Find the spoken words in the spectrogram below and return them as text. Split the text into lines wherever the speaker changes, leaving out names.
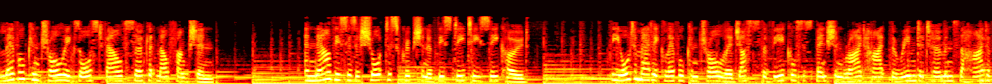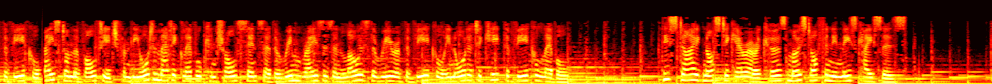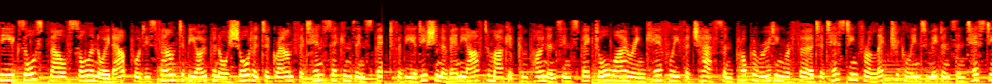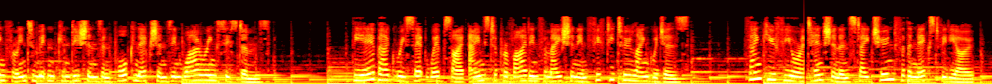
Level control exhaust valve circuit malfunction. And now this is a short description of this DTC code. The automatic level control adjusts the vehicle suspension ride height. The RIM determines the height of the vehicle based on the voltage from the automatic level control sensor. The RIM raises and lowers the rear of the vehicle in order to keep the vehicle level. This diagnostic error occurs most often in these cases. The exhaust valve solenoid output is found to be open or shorted to ground for 10 seconds. Inspect for the addition of any aftermarket components. Inspect all wiring carefully for chafes and proper routing. Refer to testing for electrical intermittents and testing for intermittent conditions and poor connections in wiring systems. The Airbag Reset website aims to provide information in 52 languages. Thank you for your attention and stay tuned for the next video.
